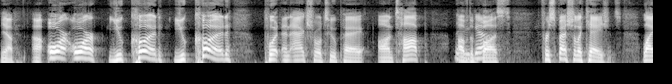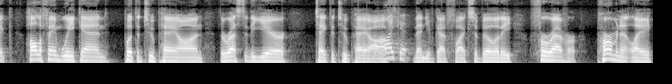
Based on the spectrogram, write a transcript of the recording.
Yeah. Uh, or or you could you could put an actual toupee on top there of the go. bust for special occasions. Like Hall of Fame weekend, put the toupee on. The rest of the year, take the toupee off. I like it. Then you've got flexibility forever. Permanently,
